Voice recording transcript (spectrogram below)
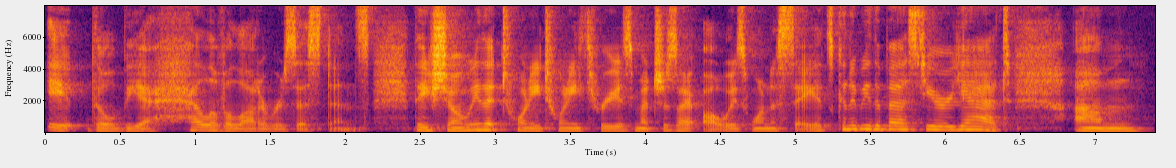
it there'll be a hell of a lot of resistance. They show me that 2023, as much as I always want to say it's going to be the best year yet, um,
